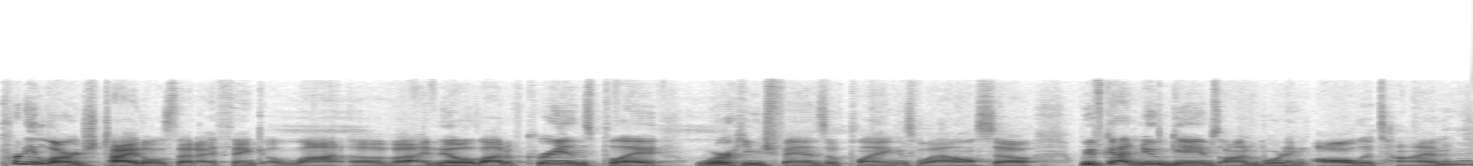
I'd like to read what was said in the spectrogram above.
pretty large titles that I think a lot of, uh, I know a lot of Koreans play. We're huge fans of playing as well. So, we've got new games onboarding all the time. Mm-hmm.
